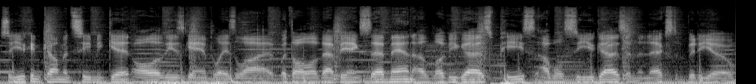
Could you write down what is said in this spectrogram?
so you can come and see me get all of these gameplays live. With all of that being said, man, I love you guys. Peace. I will see you guys in the next video.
